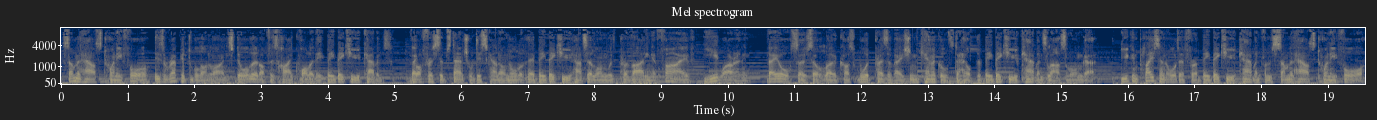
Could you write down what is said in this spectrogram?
Summer House 24 is a reputable online store that offers high quality BBQ cabins. They offer a substantial discount on all of their BBQ huts along with providing a 5-year warranty. They also sell low-cost wood preservation chemicals to help the BBQ cabins last longer. You can place an order for a BBQ cabin from Summer House 24.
